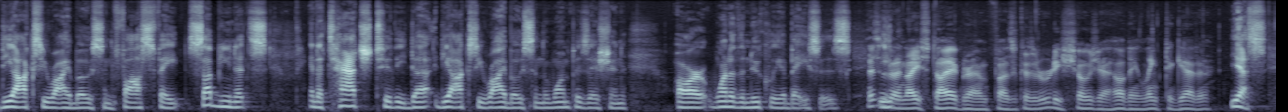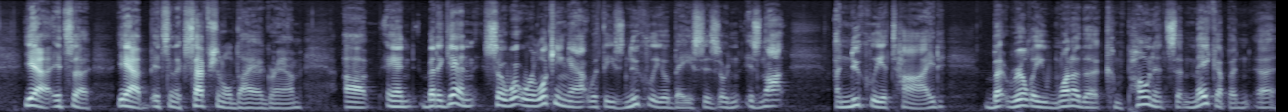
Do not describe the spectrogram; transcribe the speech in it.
deoxyribose and phosphate subunits, and attached to the de- deoxyribose in the one position are one of the nucleobases. This is a nice diagram, Fuz, because it really shows you how they link together. Yes, yeah, it's a yeah, it's an exceptional diagram. Uh, and but again, so what we're looking at with these nucleobases are, is not a nucleotide, but really one of the components that make up a, a,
